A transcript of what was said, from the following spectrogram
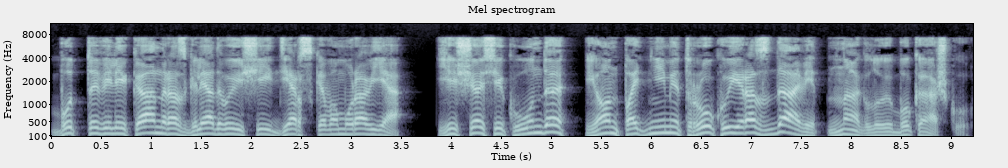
будто великан, разглядывающий дерзкого муравья. Еще секунда, и он поднимет руку и раздавит наглую букашку.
